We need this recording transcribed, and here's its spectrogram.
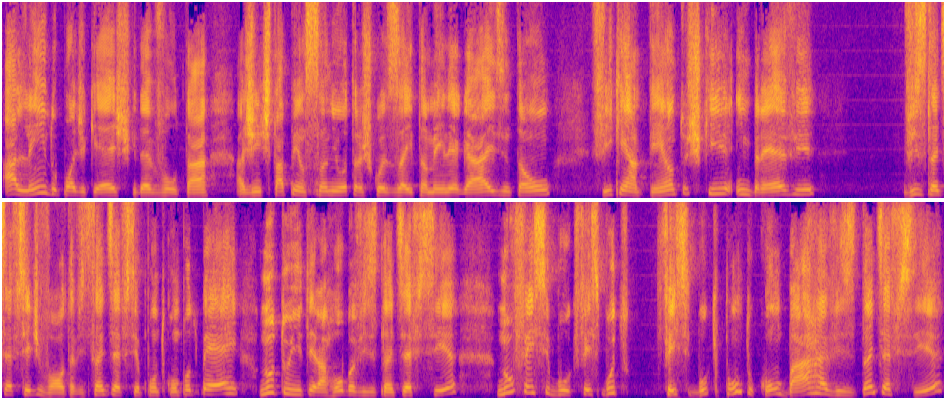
além do podcast que deve voltar. A gente está pensando em outras coisas aí também legais, então fiquem atentos que em breve Visitantes FC de volta, visitantesfc.com.br, no Twitter, arroba visitantesfc, no Facebook, facebook facebook.com barra visitantesfc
